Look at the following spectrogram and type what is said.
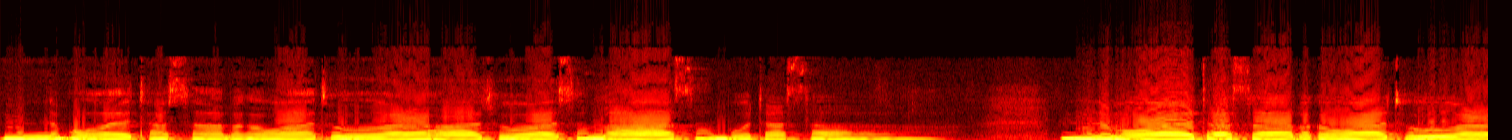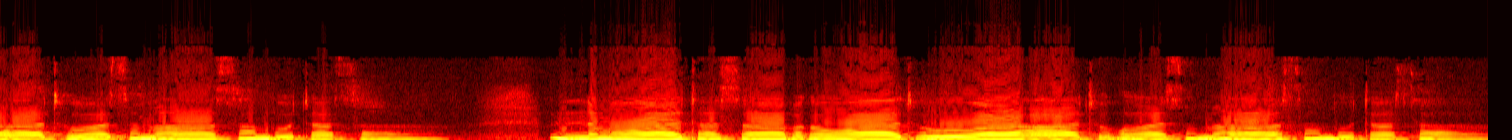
Namo tassa bhagavato arahato samma sambuddhassa. Namo tassa bhagavato arahato samma sambuddhassa. Namo tassa bhagavato arahato samma sambuddhassa.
